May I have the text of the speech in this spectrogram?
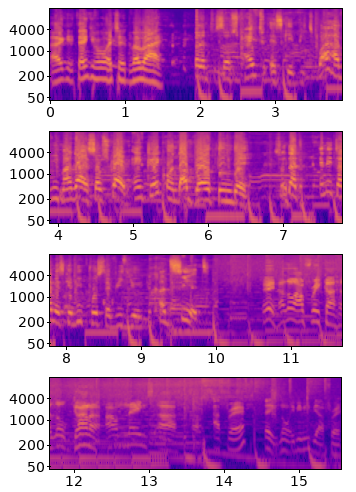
Okay, thank you for watching. Bye bye. Tell them to subscribe to SK Beat. Why have you, my guy, subscribe and click on that bell thing there so that anytime SKB posts a video, you can see it. Hey, hello Africa, hello Ghana. Our names are uh, Afre. Hey, no, it be me be Afre.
